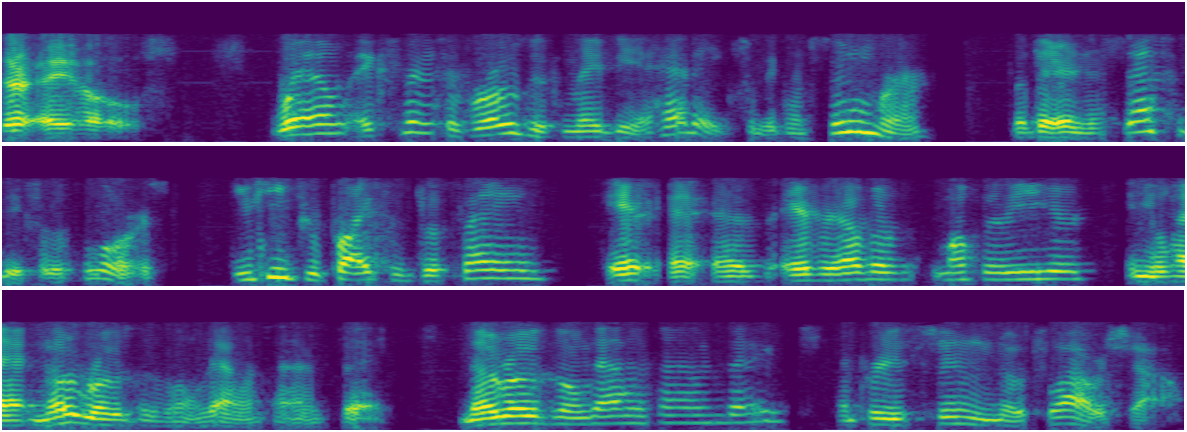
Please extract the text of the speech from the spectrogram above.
They're a holes. Well, expensive roses may be a headache for the consumer, but they're a necessity for the florist. You keep your prices the same as every other month of the year, and you'll have no roses on Valentine's Day. No roses on Valentine's Day, and pretty soon no flower shop.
